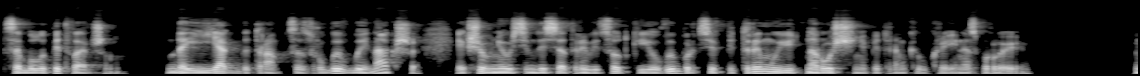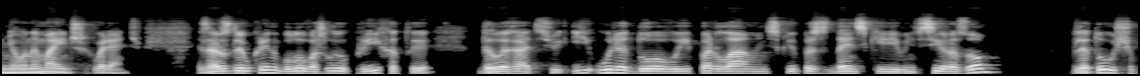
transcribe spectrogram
Це було підтверджено. Да і як би Трамп це зробив би інакше, якщо в нього 73% його виборців підтримують нарощення підтримки України зброєю. В нього немає інших варіантів. І зараз для України було важливо приїхати делегацію і урядовий, і парламентський, і президентський рівень всі разом для того, щоб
